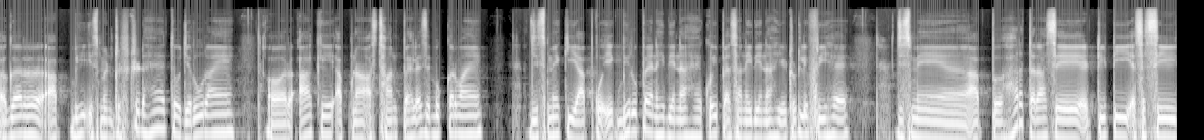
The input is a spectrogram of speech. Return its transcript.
अगर आप भी इसमें इंटरेस्टेड हैं तो ज़रूर आएँ और आके अपना स्थान पहले से बुक करवाएँ, जिसमें कि आपको एक भी रुपए नहीं देना है, कोई पैसा नहीं देना है, ये टोटली फ्री है। जिसमें आप हर तरह से TT SSC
